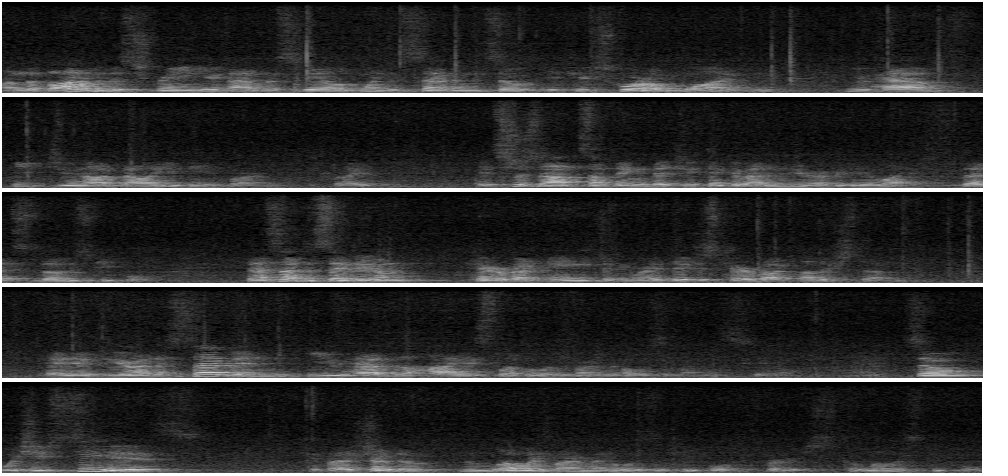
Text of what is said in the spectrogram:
on the bottom of the screen, you have a scale of one to seven. So if you score a one, you have, you do not value the environment, right? It's just not something that you think about in your everyday life. That's those people. That's not to say they don't care about anything, right? They just care about other stuff. And if you're on a seven, you have the highest level of environmentalism on the scale. So what you see is, if I show the, the low environmentalism people first, the lowest people,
